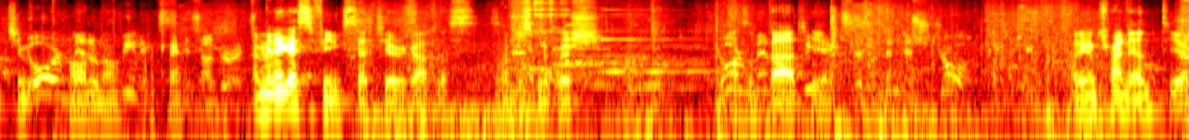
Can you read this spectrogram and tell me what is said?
has been slain. Hachim. Your Oh no. Okay. is under attack. I mean, I guess the Phoenix dead here regardless. So I'm just gonna push. Your also middle bad here. phoenix has been destroyed. Are you gonna try and end here?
